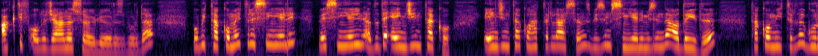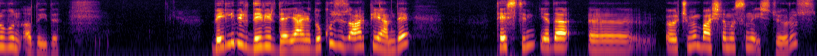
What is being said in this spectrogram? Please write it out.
aktif olacağını söylüyoruz burada. Bu bir takometre sinyali ve sinyalin adı da engine taco. Engine taco hatırlarsanız bizim sinyalimizin de adıydı. Takometre de grubun adıydı. Belli bir devirde yani 900 RPM'de testin ya da e, ölçümün başlamasını istiyoruz.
